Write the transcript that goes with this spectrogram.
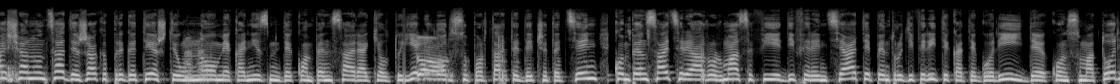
a și anunțat deja că pregătește un uh-huh. nou mecanism de compensare a cheltuielilor da. suportate de cetățeni. Compensațiile ar urma să fie diferențiate pentru diferite categorii de consumatori.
